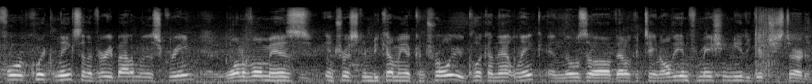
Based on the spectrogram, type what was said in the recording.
four quick links on the very bottom of the screen. One of them is interested in becoming a controller. You click on that link, and those uh, that'll contain all the information you need to get you started.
